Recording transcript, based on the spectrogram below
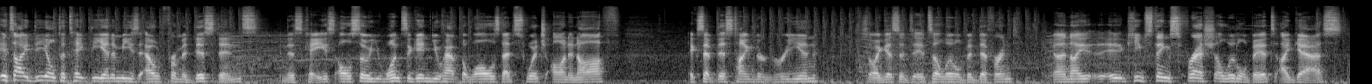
it's ideal to take the enemies out from a distance, in this case. Also, you, once again, you have the walls that switch on and off, except this time they're green, so I guess it, it's a little bit different. And I, it keeps things fresh a little bit, I guess.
